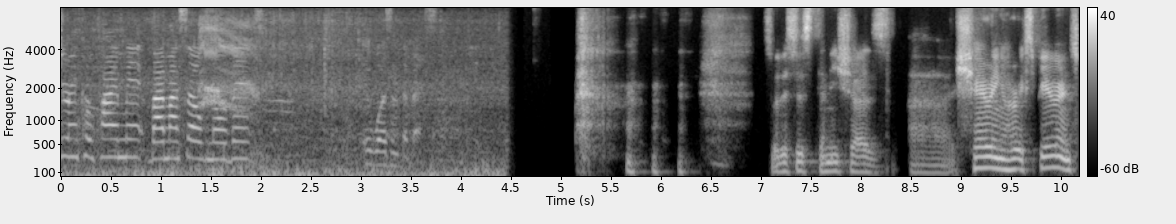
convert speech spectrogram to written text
during confinement by myself, no events, it wasn't the best. So this is Tanisha's uh, sharing her experience.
